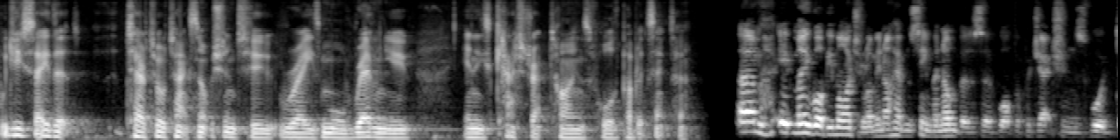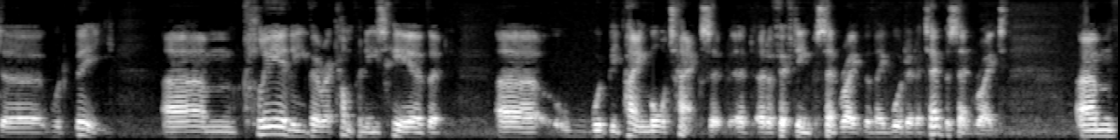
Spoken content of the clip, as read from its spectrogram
Would you say that territorial tax is an option to raise more revenue in these cash-strapped times for the public sector? Um, it may well be marginal. I mean, I haven't seen the numbers of what the projections would uh, would be. Um, clearly, there are companies here that uh, would be paying more tax at, at, at, a 15% rate than they would at a 10% rate. Um,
